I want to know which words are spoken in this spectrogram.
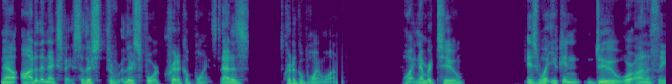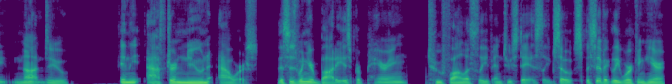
Now on to the next phase. So there's th- there's four critical points. That is critical point one. Point number two is what you can do or honestly not do in the afternoon hours. This is when your body is preparing to fall asleep and to stay asleep. So specifically working here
